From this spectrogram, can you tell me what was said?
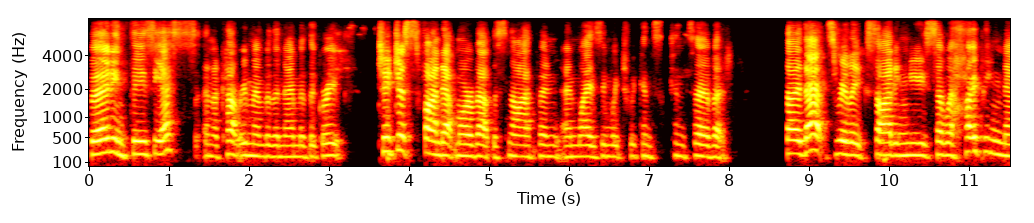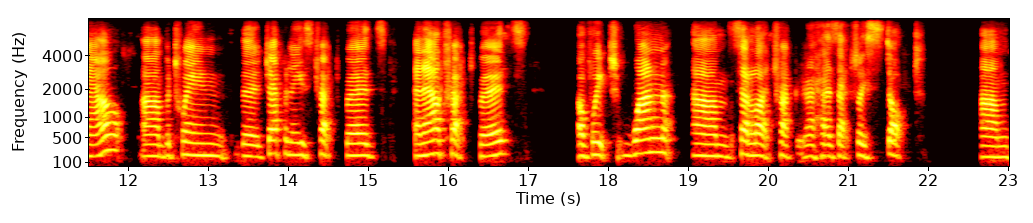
bird enthusiasts, and I can't remember the name of the group, to just find out more about the snipe and, and ways in which we can conserve it. So that's really exciting news. So we're hoping now uh, between the Japanese tracked birds and our tracked birds, of which one um, satellite tracker has actually stopped um,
